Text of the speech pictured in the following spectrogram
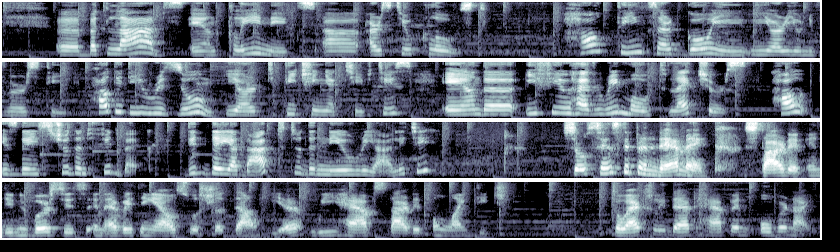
Uh, but labs and clinics uh, are still closed. How things are going in your university? How did you resume your teaching activities? And if you have remote lectures, How is the student feedback? Did they adapt to the new reality? So, since the pandemic started and the universities and everything else was shut down here, we have started online teaching. So, actually, that happened overnight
